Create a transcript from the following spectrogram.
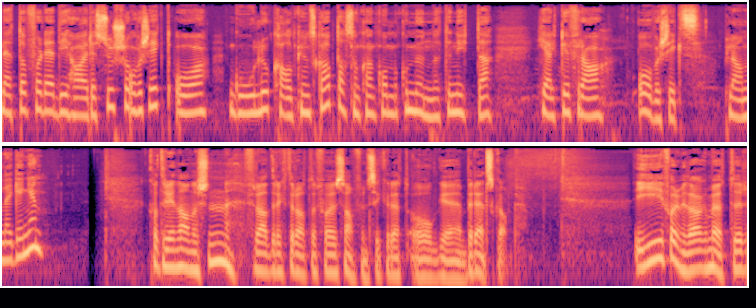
Nettopp fordi de har ressursoversikt og god lokalkunnskap da, som kan komme kommunene til nytte helt ifra oversiktsplanleggingen. Katrine Andersen fra Direktoratet for samfunnssikkerhet og beredskap. I formiddag møter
